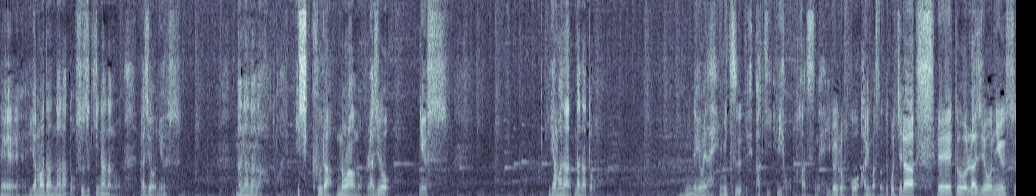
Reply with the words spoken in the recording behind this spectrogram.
えー、山田奈々と鈴木奈々のラジオニュース。77とか石倉ノアのラジオニュース。山田奈々とみんな読めない。三つ秋里穂とかですね。いろいろこうありますので。こちら、えーと、ラジオニュース、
